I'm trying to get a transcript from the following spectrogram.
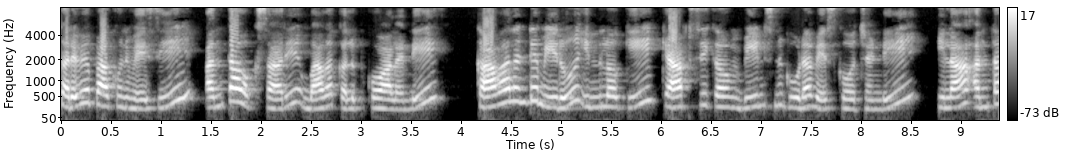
కరివేపాకుని వేసి అంతా ఒకసారి బాగా కలుపుకోవాలండి. కావాలంటే మీరు ఇందులోకి క్యాప్సికమ్ బీన్స్ని కూడా వేసుకోవచ్చండి. ఇలా అంతా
